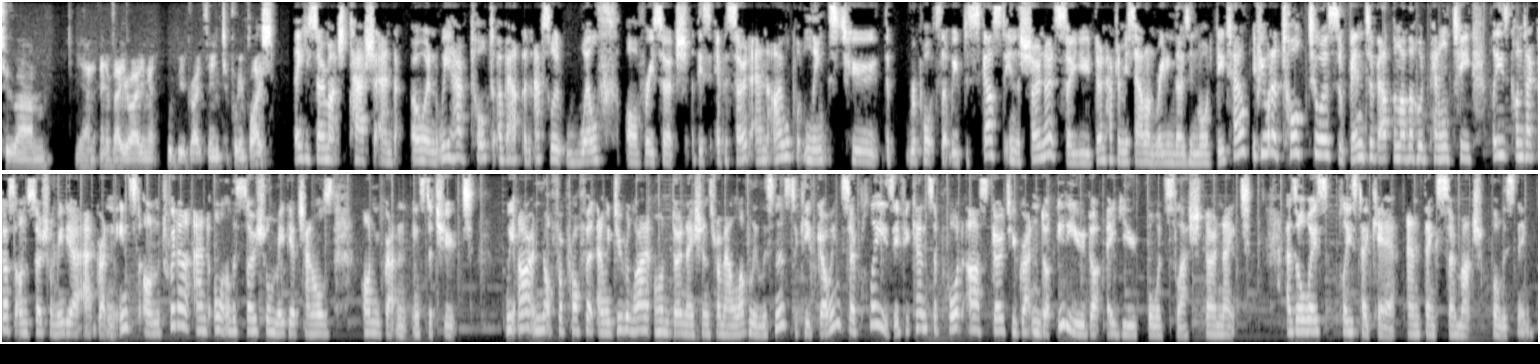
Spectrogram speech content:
to um, yeah and, and evaluating it would be a great thing to put in place. Thank you so much, Tash and Owain. We have talked about an absolute wealth of research this episode, and I will put links to the reports that we've discussed in the show notes so you don't have to miss out on reading those in more detail. If you want to talk to us, vent about the motherhood penalty, please contact us on social media at Grattan Inst on Twitter and all other social media channels on Grattan Institute. We are not for profit and we do rely on donations from our lovely listeners to keep going. So please, if you can support us, go to grattan.edu.au forward slash donate. As always, please take care and thanks so much for listening.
